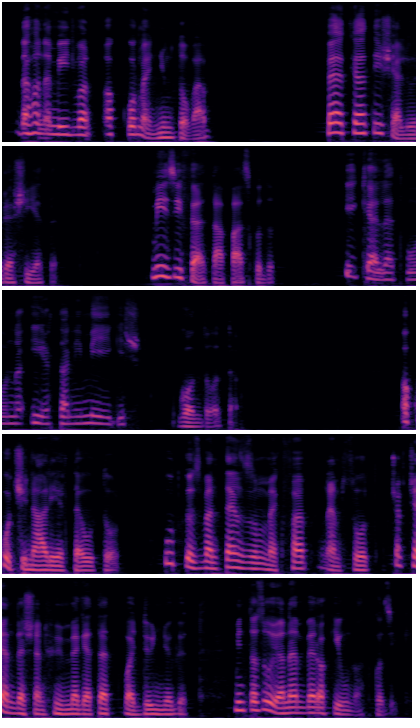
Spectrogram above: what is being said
– De ha nem így van, akkor menjünk tovább. Felkelt és előre sietett. Mézi feltápászkodott. Ki kellett volna írtani mégis, gondolta. A kocsinál érte utol. Útközben Tenzon meg Fab nem szólt, csak csendesen hümmegetett vagy dünnyögött, mint az olyan ember, aki unatkozik.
